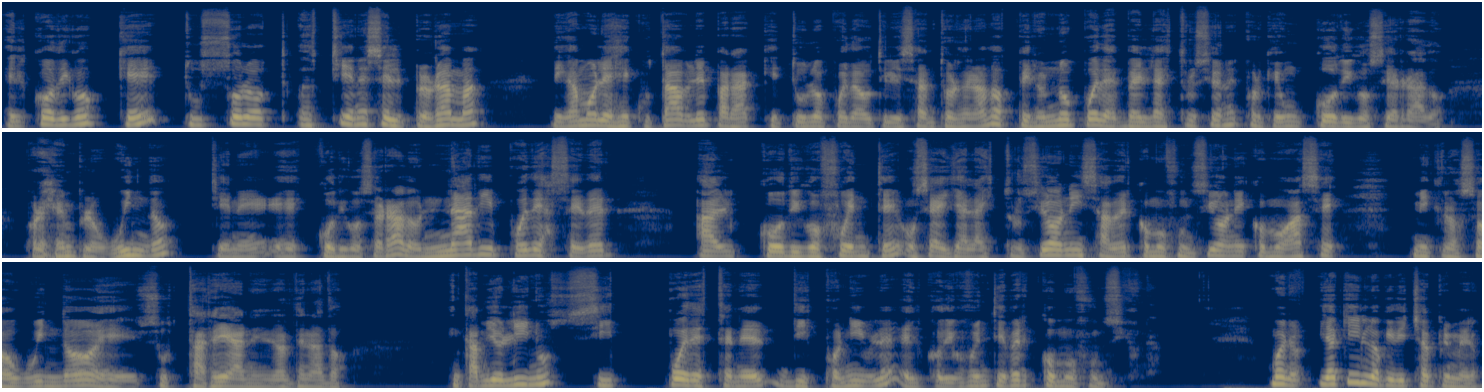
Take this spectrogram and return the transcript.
el código que tú solo tienes el programa, digamos, el ejecutable para que tú lo puedas utilizar en tu ordenador, pero no puedes ver las instrucciones porque es un código cerrado. Por ejemplo, Windows tiene código cerrado. Nadie puede acceder al código fuente, o sea, ya la instrucción y saber cómo funciona y cómo hace Microsoft Windows eh, sus tareas en el ordenador. En cambio, Linux sí puedes tener disponible el código fuente y ver cómo funciona. Bueno, y aquí lo que he dicho al primero.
